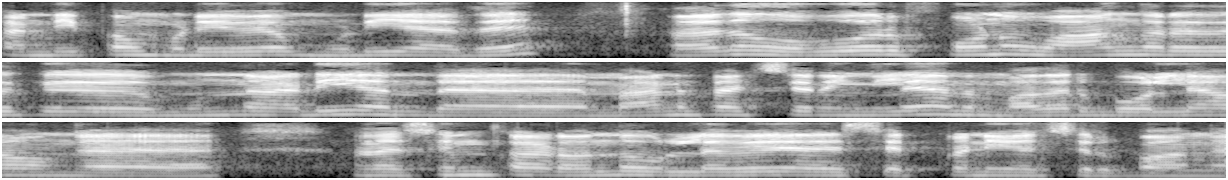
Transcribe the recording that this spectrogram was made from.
கண்டிப்பாக முடியவே முடியாது. அதாவது ஒவ்வொரு ஃபோனும் வாங்குறதுக்கு முன்னாடி அந்த மேனுஃபேக்சரிங்லேயே அந்த மதர் போர்ட்லேயே அவங்க அந்த சிம் கார்டை வந்து உள்ளவே செட் பண்ணி வச்சுருப்பாங்க.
